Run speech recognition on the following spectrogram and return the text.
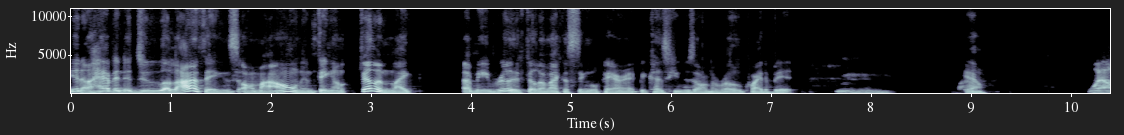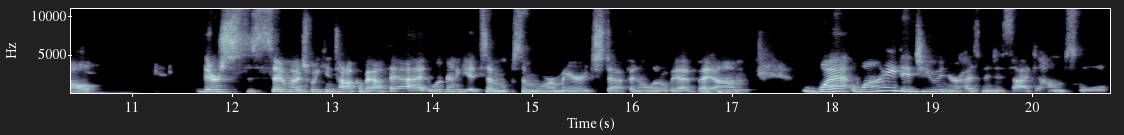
you know, having to do a lot of things on my own and feeling feeling like, I mean, really feeling like a single parent because he was on the road quite a bit. Mhm. Yeah. Well, there's so much we can talk about that. We're going to get some some more marriage stuff in a little bit, but um, what? Why did you and your husband decide to homeschool?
